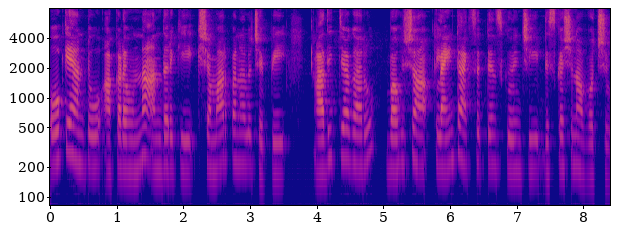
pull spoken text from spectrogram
ఓకే అంటూ అక్కడ ఉన్న అందరికీ క్షమార్పణలు చెప్పి ఆదిత్య గారు బహుశా క్లయింట్ యాక్సెప్టెన్స్ గురించి డిస్కషన్ అవ్వచ్చు.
